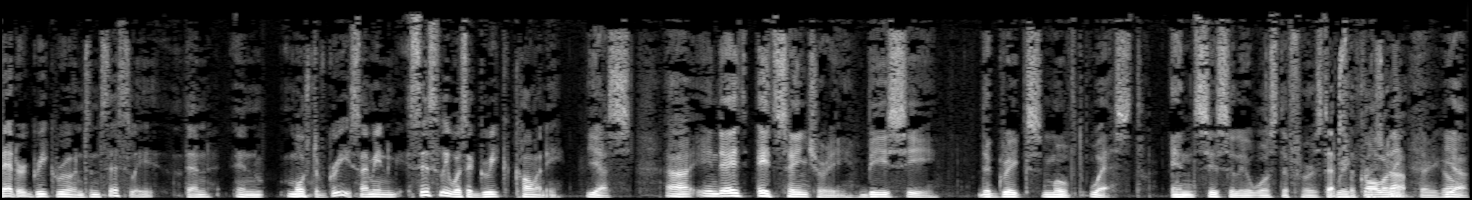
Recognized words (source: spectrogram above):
better Greek ruins in Sicily than in most of Greece. I mean, Sicily was a Greek colony. Yes. Uh, in the 8th, 8th century BC, the Greeks moved west, and Sicily was the first That's Greek the first colony. stop. There you go. Yeah.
